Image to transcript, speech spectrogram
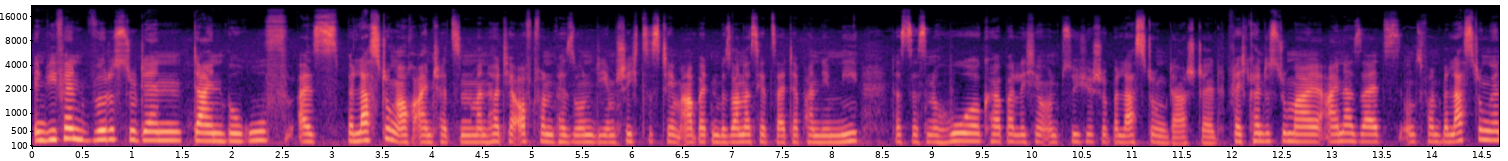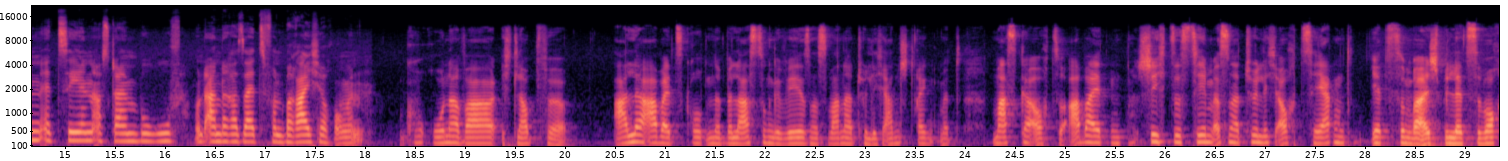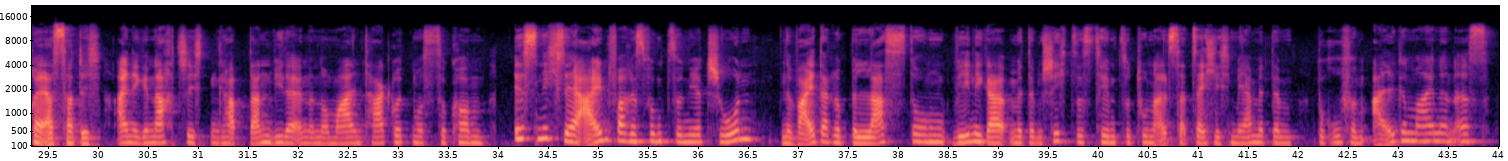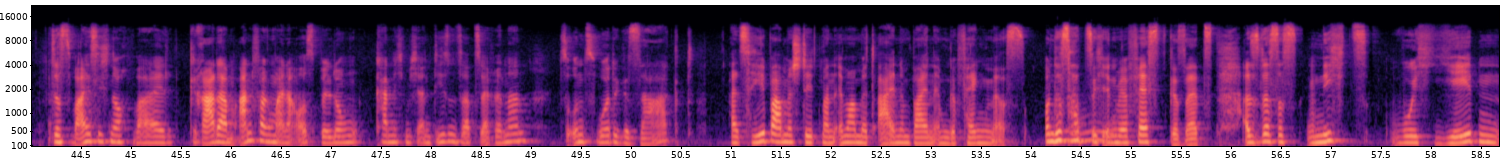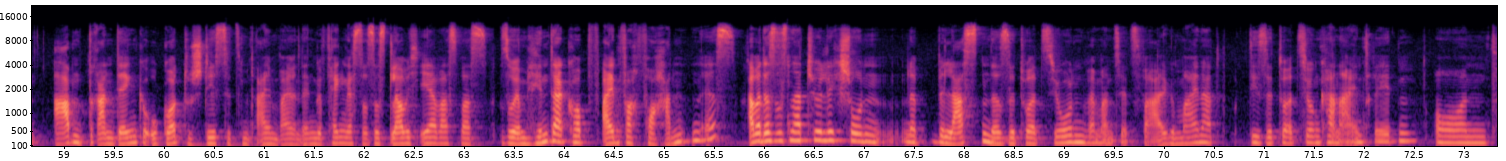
Inwiefern würdest du denn deinen Beruf als Belastung auch einschätzen? Man hört ja oft von Personen, die im Schichtsystem arbeiten, besonders jetzt seit der Pandemie, dass das eine hohe körperliche und psychische Belastung darstellt. Vielleicht könntest du mal einerseits uns von Belastungen erzählen aus deinem Beruf und andererseits von Bereicherungen. Corona war, ich glaube, für alle Arbeitsgruppen eine Belastung gewesen. Es war natürlich anstrengend, mit Maske auch zu arbeiten. Schichtsystem ist natürlich auch zehrend. Jetzt zum Beispiel letzte Woche erst hatte ich einige Nachtschichten gehabt, dann wieder in einen normalen Tagrhythmus zu kommen. Ist nicht sehr einfach, es funktioniert schon. Eine weitere Belastung, weniger mit dem Schichtsystem zu tun, als tatsächlich mehr mit dem Beruf im Allgemeinen ist. Das weiß ich noch, weil gerade am Anfang meiner Ausbildung kann ich mich an diesen Satz erinnern. Zu uns wurde gesagt, als Hebamme steht man immer mit einem Bein im Gefängnis. Und das hat sich in mir festgesetzt. Also das ist nichts, wo ich jeden Abend dran denke, oh Gott, du stehst jetzt mit einem Bein im Gefängnis. Das ist, glaube ich, eher was, was so im Hinterkopf einfach vorhanden ist. Aber das ist natürlich schon eine belastende Situation, wenn man es jetzt verallgemeinert. Die Situation kann eintreten und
